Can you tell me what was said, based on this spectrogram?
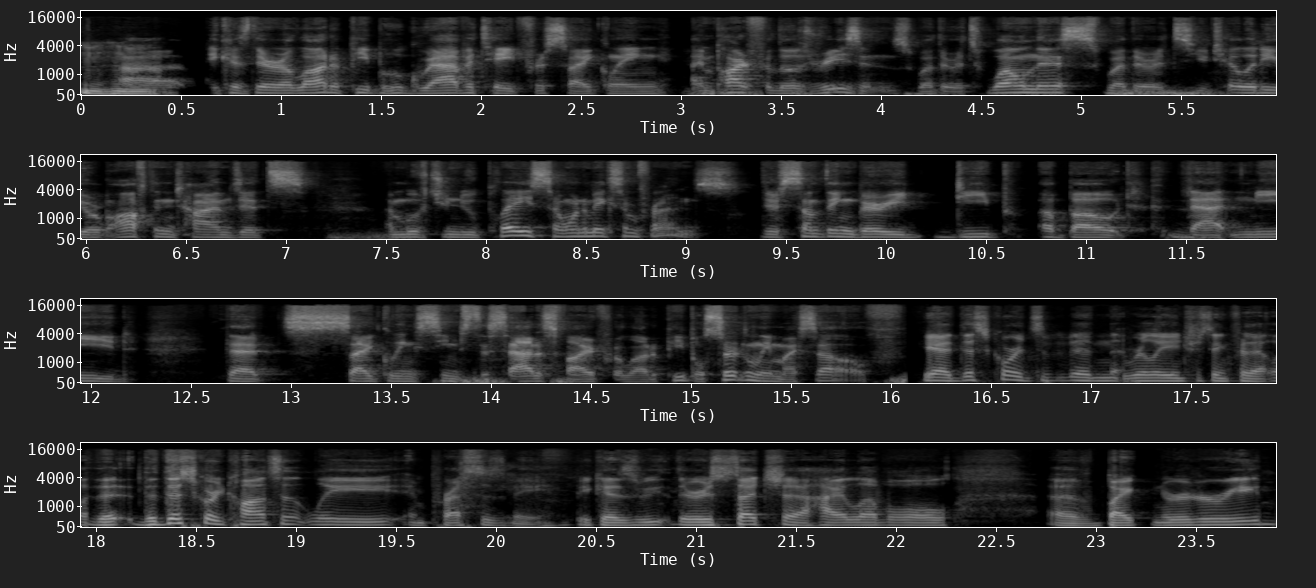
Mm-hmm. Uh, because there are a lot of people who gravitate for cycling in part for those reasons, whether it's wellness, whether it's utility, or oftentimes it's I moved to a new place, I want to make some friends. There's something very deep about that need that cycling seems to satisfy for a lot of people, certainly myself. Yeah, Discord's been really interesting for that. The, the Discord constantly impresses me because we, there is such a high level of bike nerdery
